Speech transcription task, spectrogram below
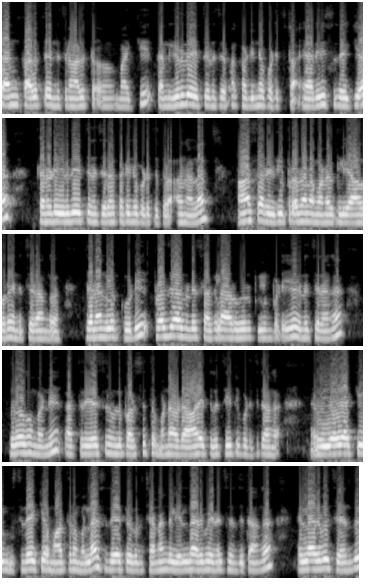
தன் கழுத்தை என்ன அழுத்தமாக்கி தன் இருதயத்தை என்ன கடினப்படுத்திட்டான். யாரையும் சிதைக்கியா தன்னுடைய இருதயத்தை என்ன செய்றான் கடினப்படுத்திருக்கிறான். அதனால ஆசாரியர்கள் பிரதானமானவர்கள் யாவரும் என்ன செய்றாங்க ஜனங்களும் கூடி பிரஜாக்களுடைய சகல அருவறுப்பிலும்படியே என்ன செய்றாங்க துரோகம் பண்ணி கத்திர இயேசுல பரிசுத்தம் பண்ண அவருடைய ஆலயத்துல தீட்டுப்படுத்திட்டாங்க யோயாக்கி சிதைக்கியா மாத்திரமல்ல சிதைக்க ஜனங்கள் எல்லாருமே என்ன செஞ்சுட்டாங்க? எல்லாருமே சேர்ந்து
